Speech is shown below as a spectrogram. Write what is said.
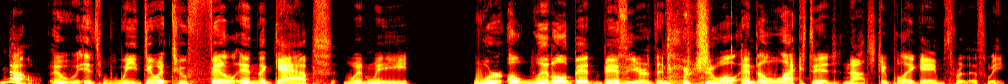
No, it- it's we do it to fill in the gaps when we were a little bit busier than usual and elected not to play games for this week.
